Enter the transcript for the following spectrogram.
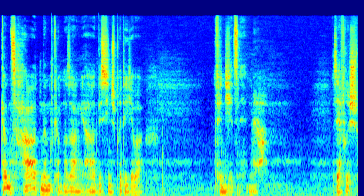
ganz hart nimmt, könnte man sagen, ja, ein bisschen sprittig, aber finde ich jetzt nicht mehr. Sehr frisch.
